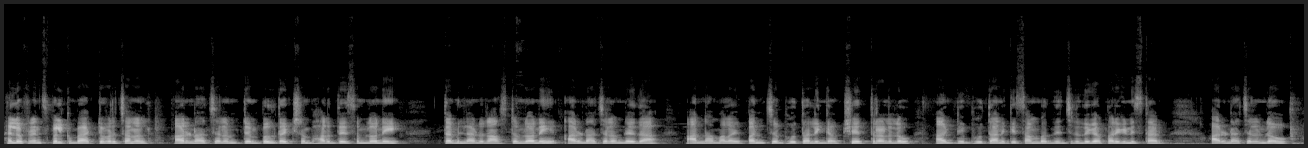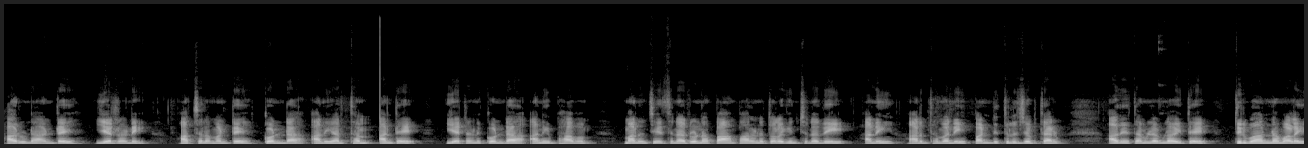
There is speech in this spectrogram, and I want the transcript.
Hello friends welcome back to our channel Arunachalam temple దక్షిణ భారతదేశంలోని తమిళనాడు రాష్ట్రంలోని అరుణాచలం లేదా అన్నామలై పంచభూత లింగ క్షేత్రాలలో అగ్నిభూతానికి సంబంధించినదిగా పరిగణిస్తారు అరుణాచలంలో అరుణ అంటే ఎర్రని అచలం అంటే కొండ అని అర్థం. అంటే ఎర్రని కొండ అని భావం. మనం చేసిన రుణ పాపాలను తొలగించినది అని అర్థమని పండితులు చెబుతారు. అదే తమిళంలో అయితే తిరువాన్నమలై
